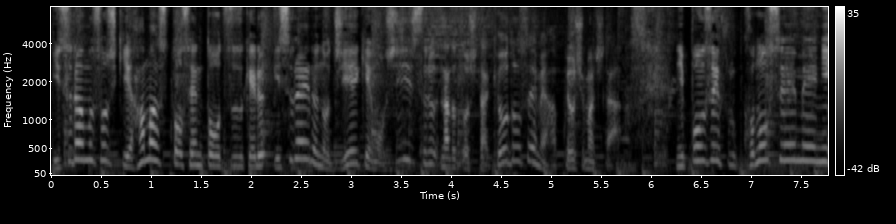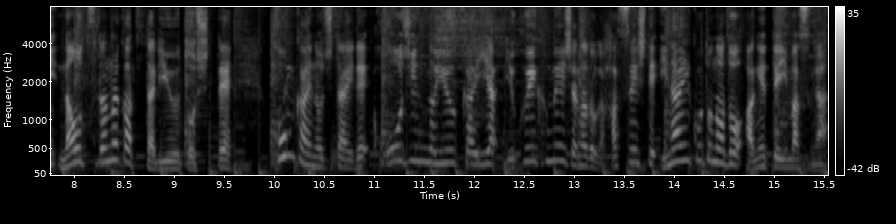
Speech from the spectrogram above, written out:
イスラム組織ハマスと戦闘を続けるイスラエルの自衛権を支持するなどとした共同声明を発表しました。日本政府この声明に名を連なかった理由として今回の事態で法人の誘拐や行方不明者などが発生していないことなどを挙げていますが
